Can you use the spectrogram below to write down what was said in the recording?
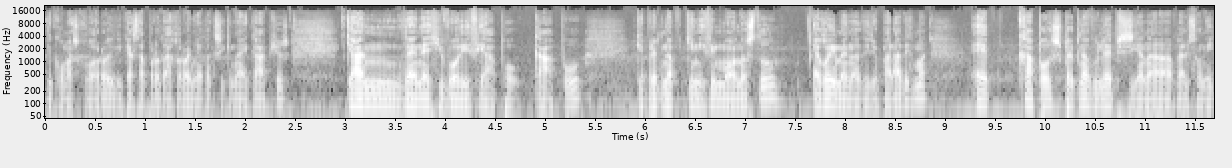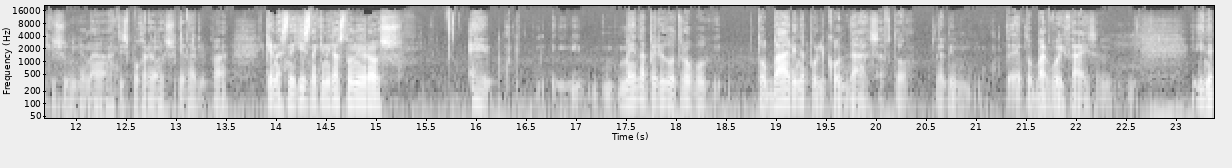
δικό μας χώρο, ειδικά στα πρώτα χρόνια όταν ξεκινάει κάποιος. Και αν δεν έχει βοήθεια από κάπου και πρέπει να κινηθεί μόνος του, εγώ είμαι ένα τέτοιο παράδειγμα, ε, κάπως πρέπει να δουλέψεις για να βγάλεις τον νίκη σου, για να τις υποχρεώσεις σου κτλ. Και, και να συνεχίσεις να κυνηγάς τον όνειρό σου. Ε, με ένα περίεργο τρόπο το μπαρ είναι πολύ κοντά σε αυτό. Δηλαδή, ε, το μπαρ βοηθάει. Είναι,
